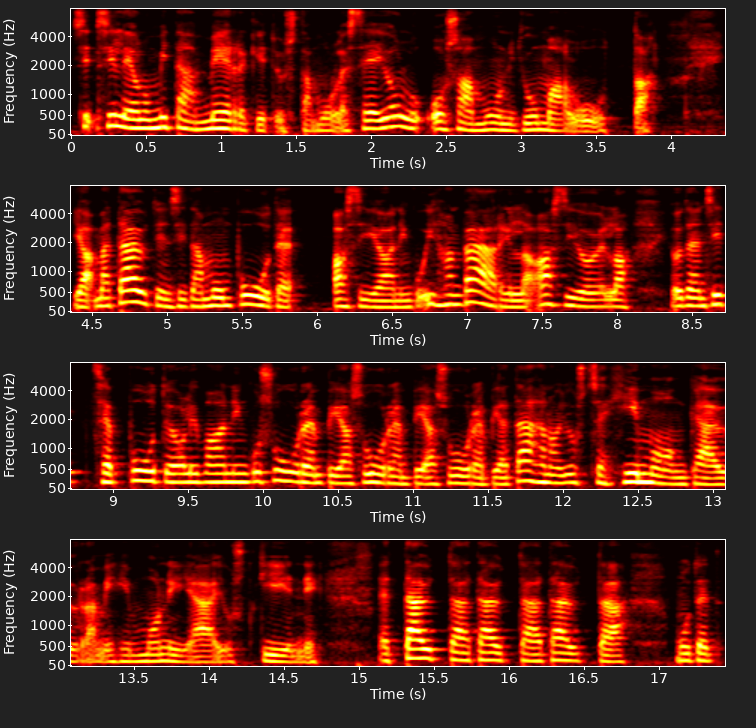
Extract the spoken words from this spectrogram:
sillä ei ollut mitään merkitystä mulle. Se ei ollut osa mun jumaluutta. Ja mä täytin sitä mun puute asiaa niin kuin ihan väärillä asioilla, joten sitten se puute oli vaan niin kuin suurempi ja suurempi ja suurempi. Ja tämähän on just se himon käyrä, mihin moni jää just kiinni. Että täyttää, täyttää, täyttää, mutta et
